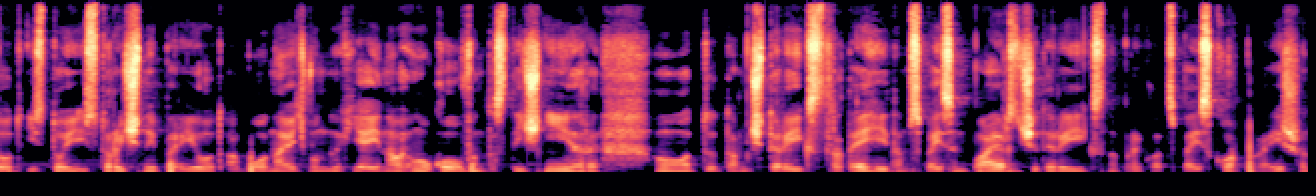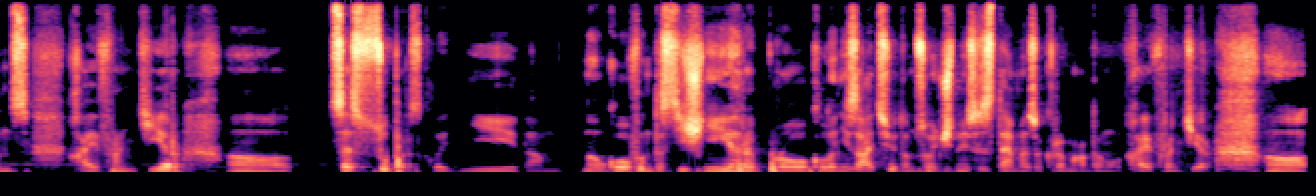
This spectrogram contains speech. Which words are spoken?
тот і той історичний період, або навіть в них є і науково-фантастичні ігри. От там 4X стратегії, там Space Empires 4X, наприклад, Space Corporations, High Frontier. А, це суперскладні там науково-фантастичні ігри про колонізацію там сонячної системи, зокрема, там High Frontier. А,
